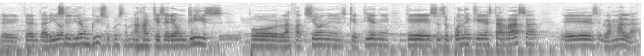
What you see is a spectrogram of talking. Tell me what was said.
eh, ¿qué, Darío. Sería un gris, supuestamente. Ajá, que sería un gris por las facciones que tiene, que se supone que esta raza es la mala.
